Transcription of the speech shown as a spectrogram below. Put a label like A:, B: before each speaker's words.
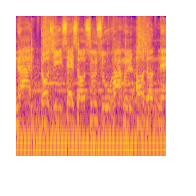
A: 난 거짓에서 순수함을 얻었네.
